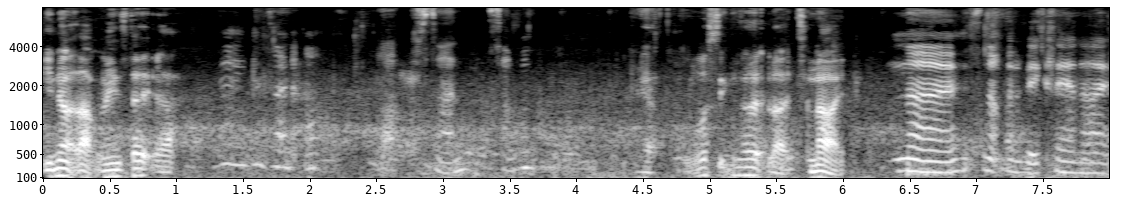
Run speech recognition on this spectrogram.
you know what that means, don't you? Yeah, you can turn it off. Like sun, summer. Yeah. What's it going to look like tonight? No, it's not going to be a clear night.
